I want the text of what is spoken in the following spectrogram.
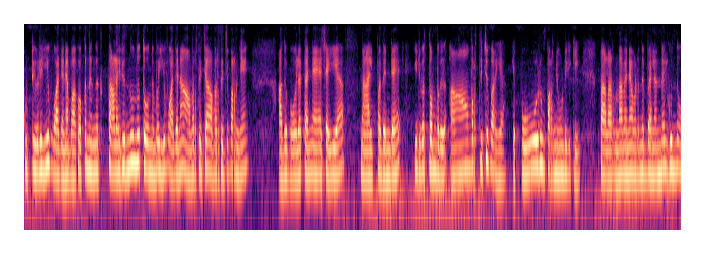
കുട്ടികൾ ഈ വചനഭാഗമൊക്കെ നിങ്ങൾക്ക് തളരുന്നു എന്ന് തോന്നുമ്പോൾ ഈ വചനം ആവർത്തിച്ച് ആവർത്തിച്ച് പറഞ്ഞേ. അതുപോലെ തന്നെ ചെയ്യുക നാൽപ്പതിന്റെ ഇരുപത്തൊമ്പത് ആവർത്തിച്ച് പറയുക. എപ്പോഴും പറഞ്ഞുകൊണ്ടിരിക്കുക തളർന്നവൻ അവിടുന്ന് ബലം നൽകുന്നു.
